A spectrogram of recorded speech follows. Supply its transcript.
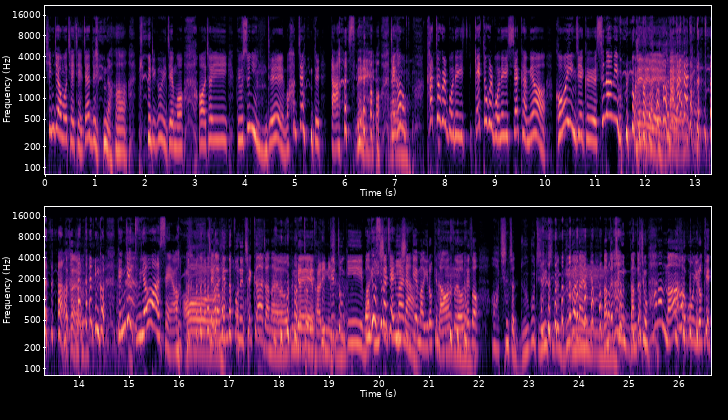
심지어 뭐 제 제자들이나, 그리고 이제 뭐, 어, 저희 교수님들, 뭐 학장님들 다 아세요. 네. 제가 한번 카톡을 보내기, 깨톡을 보내기 시작하면 거의 이제 그 쓰나미 몰려오는 네네네. 네. 맞아요. 거 굉장히 두려워하세요. 어, 제가 핸드폰을 체크하잖아요. 근데 깨톡의 달인이시구나. 깨톡이 막 오격수가 20, 제일 많아. 20개 막 이렇게 나왔어요. 해서 아 진짜 누구지? 진짜 누가 나 이렇게 남자친구 남자친구 화났나 하고 이렇게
